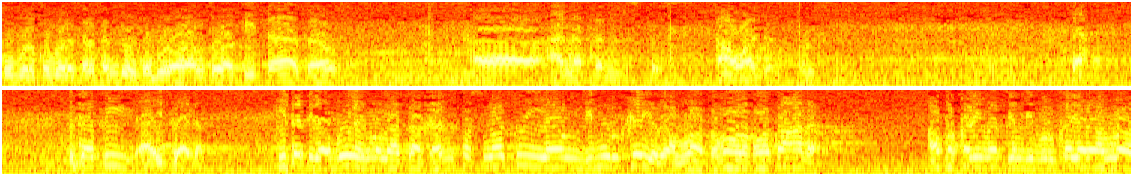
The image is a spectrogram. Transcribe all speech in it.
kubur-kubur tertentu. Kubur orang tua kita atau uh, anak dan seterusnya kawan dan seterusnya. Ya. Tetapi ya, itu ada kita tidak boleh mengatakan sesuatu yang dimurkai oleh Allah Taala apa kalimat yang dimurkai oleh Allah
